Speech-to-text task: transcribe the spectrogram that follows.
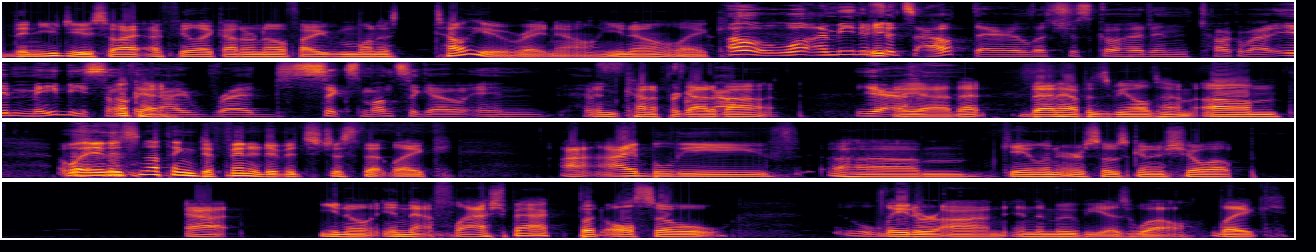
than you do. So I, I feel like I don't know if I even want to tell you right now. You know, like, oh well, I mean if It- it's out there, let's just go ahead and talk about it. It may be something Okay. I read six months ago and have and kind of forgot forgotten. about. Yeah, Oh, yeah, that that happens to me all the time. Um, well, and it's nothing definitive. It's just that like I, I believe um, Galen Erso is going to show up at you know in that flashback, but also later on in the movie as well. Like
